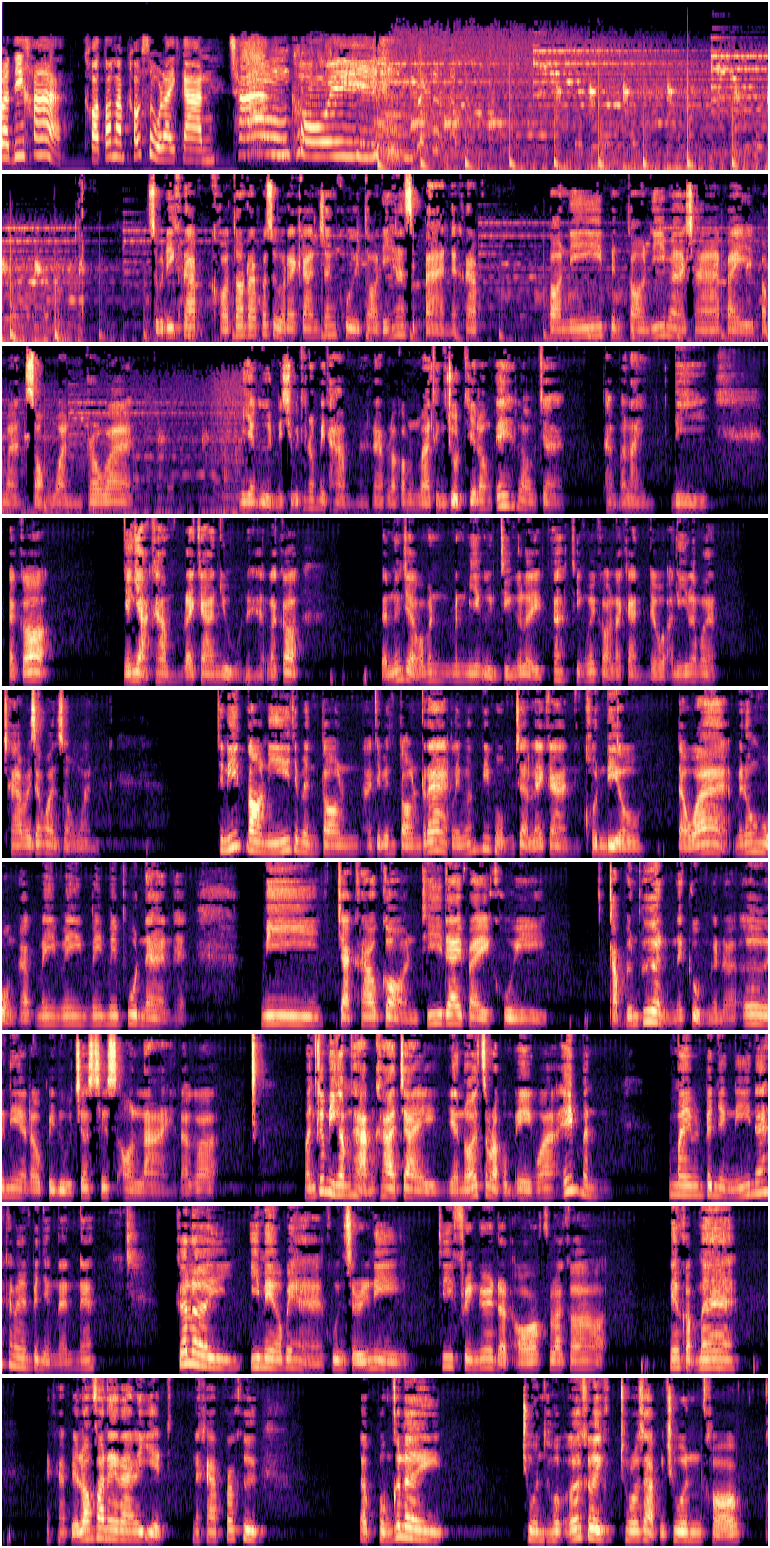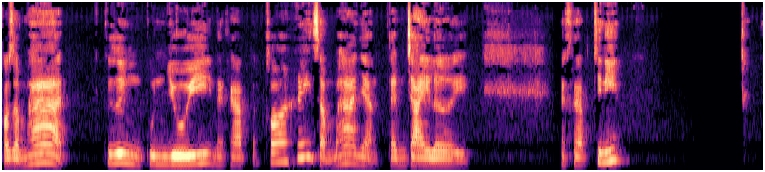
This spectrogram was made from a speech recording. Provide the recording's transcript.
สวัสดีค่ะ ขอต้อนรับเข้าสู่รายการ ช่างคุย สวัสดีครับ ขอต้อนรับเข้าสู่รายการช่างคุยตอนที่ 58 นะครับ ตอนนี้เป็นตอนที่มาช้าไปประมาณ 2 วัน เพราะว่ามีอย่างอื่นในชีวิตที่ต้องไปทำนะครับ แล้วก็มันมาถึงจุดที่ต้องเอ๊ะ เราจะทำอะไรดี แต่ก็ยังอยากทำรายการอยู่นะฮะ แล้วก็ แต่เนื่องจากว่ามันมันมีอย่างอื่นจริงก็เลยอะทิ้งไว้ก่อนแล้วกัน เดี๋ยวอันนี้เรามาช้าไปสักวันสองวัน ทีนี้ตอนนี้จะเป็นตอนอาจจะเป็นตอนแรกเลยมั้งที่ผมจัดรายการคนเดียว แต่ว่าไม่ต้องห่วงครับ ไม่ไม่ไม่ไม่พูดนานฮะมีจากคราวก่อนที่ได้ไปคุยกับเพื่อนๆ ในกลุ่มกันว่า เออเนี่ยเราไปดู justice online แล้วก็มันก็มีคำถามคาใจอย่างน้อยสำหรับผมเองว่า เอ๊ะมันทำไมมันเป็นอย่างนี้นะทำไมมันเป็นอย่างนั้นนะ ก็เลยอีเมลไปหาคุณสรินีที่ fringer.org แล้วก็เมลกลับมานะครับ เดี๋ยวลองฟังในรายละเอียดนะครับ ก็คือแล้วผมก็เลยชวนโทรเออก็เลยโทรศัพท์ชวนขอขอสัมภาษณ์ซึ่งคุณยุ้ยนะครับ ก็ให้สัมภาษณ์อย่างเต็มใจเลยนะครับ ทีนี้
